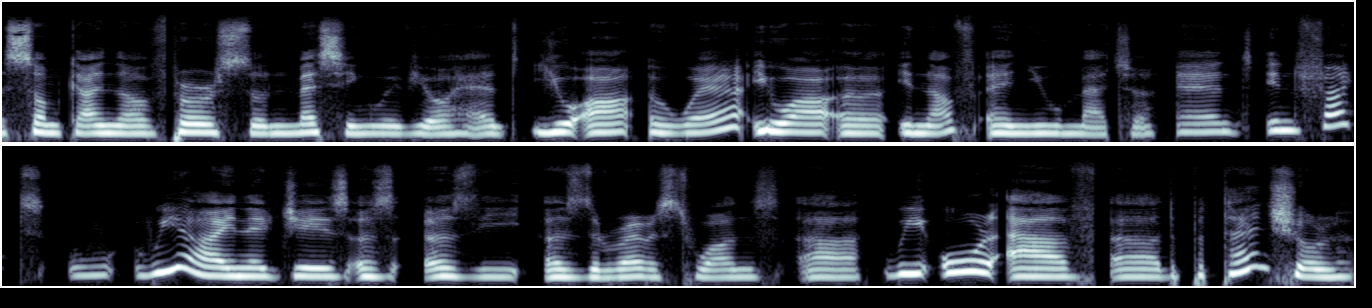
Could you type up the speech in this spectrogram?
some kind of person messing with your head. You are aware, you are uh, enough, and you matter. And in fact, w- we are INFJs as as the as the rarest ones. Uh, we all have uh, the potential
